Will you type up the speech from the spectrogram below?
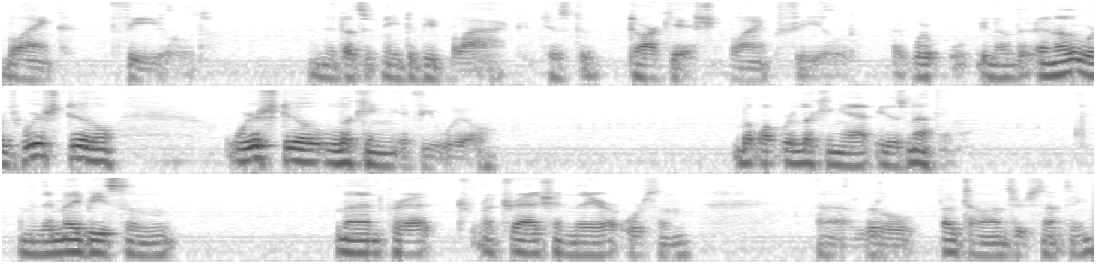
blank field. And it doesn't need to be black just a darkish blank field. We're, you know, in other words, we're still we're still looking, if you will, but what we're looking at is nothing. I mean, there may be some mind trash in there or some uh, little photons or something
